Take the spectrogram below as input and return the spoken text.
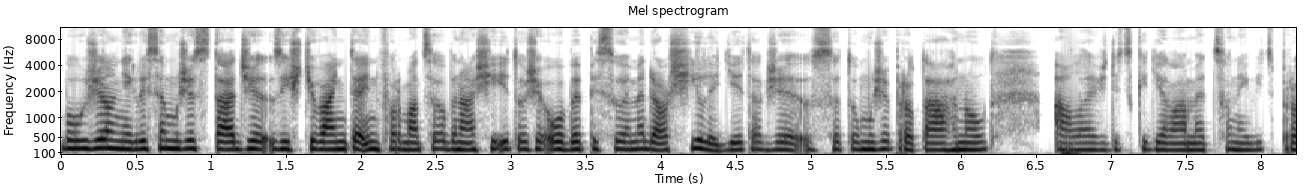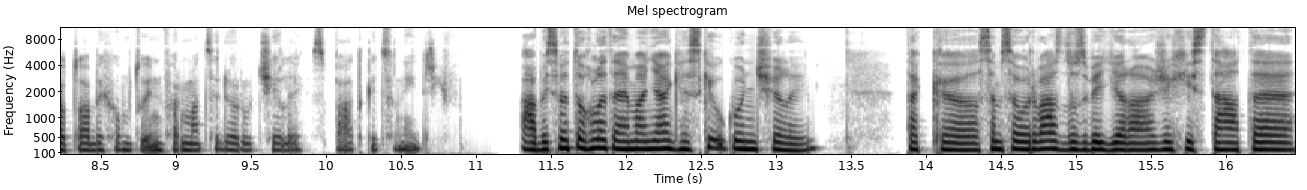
Bohužel někdy se může stát, že zjišťování té informace obnáší i to, že obepisujeme další lidi, takže se to může protáhnout, ale vždycky děláme co nejvíc pro to, abychom tu informaci doručili zpátky co nejdřív. A aby jsme tohle téma nějak hezky ukončili, tak eh, jsem se od vás dozvěděla, že chystáte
